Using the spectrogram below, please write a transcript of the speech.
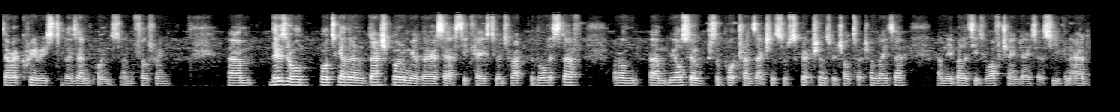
direct queries to those endpoints and filtering. Um, those are all brought together in a dashboard, and we have various SDKs to interact with all this stuff. And on, um, we also support transaction subscriptions, which I'll touch on later, and the ability to off-chain data. So you can add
